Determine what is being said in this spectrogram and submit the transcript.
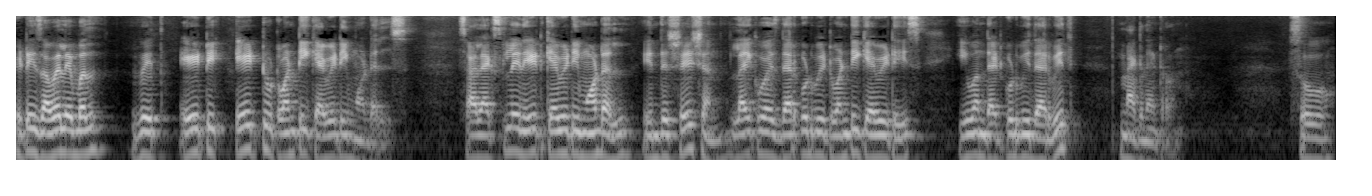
It is available with 8, 8 to 20 cavity models. So I'll explain 8 cavity model in this session. Likewise, there could be 20 cavities, even that could be there with magnetron. So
